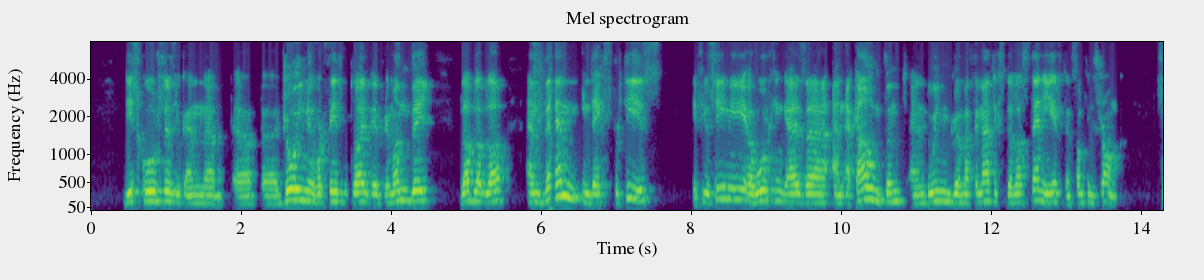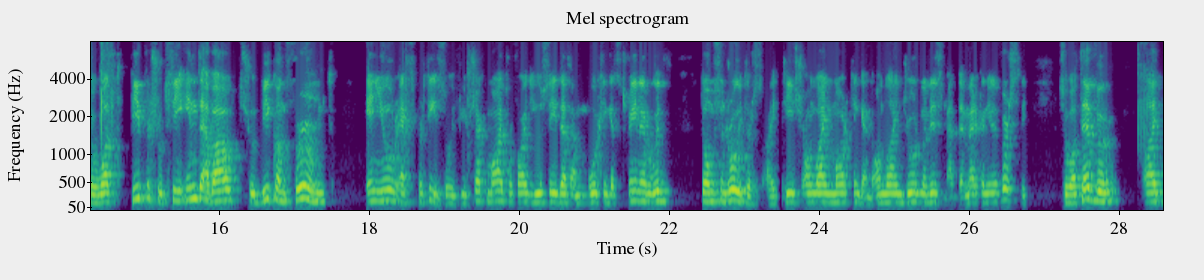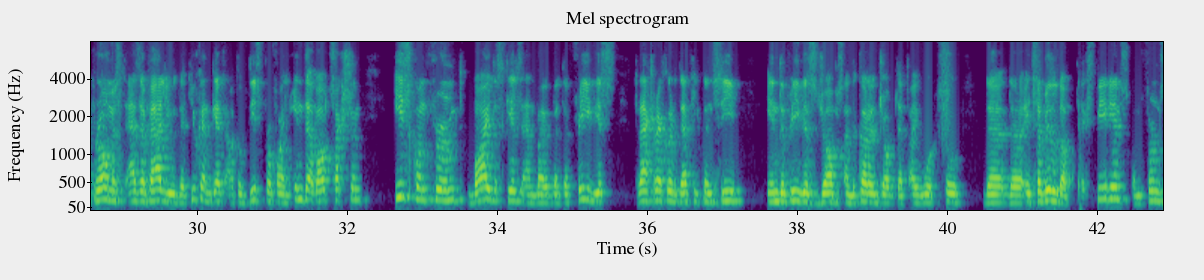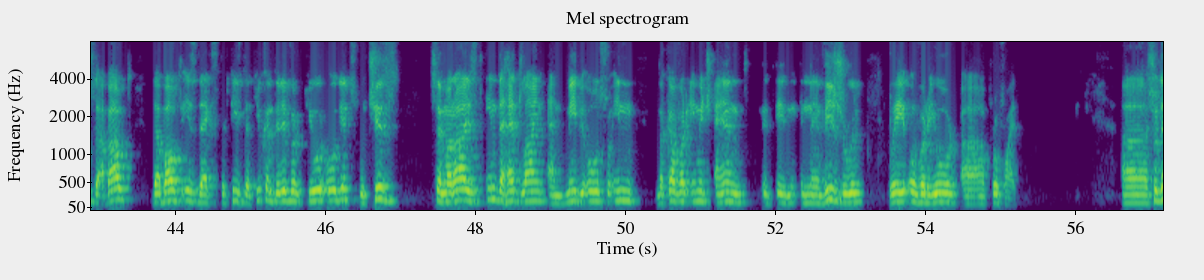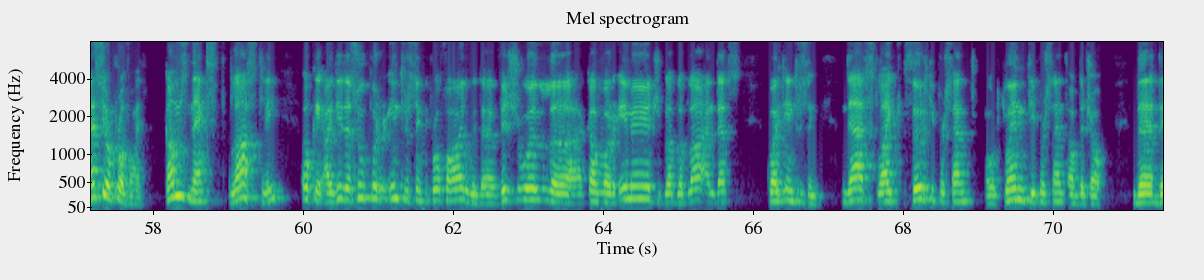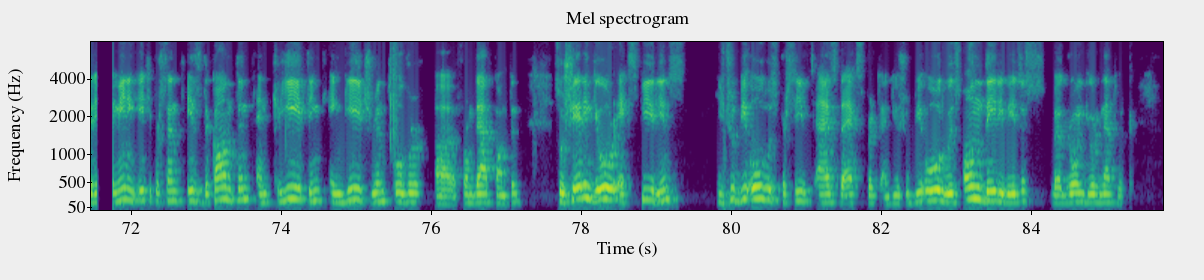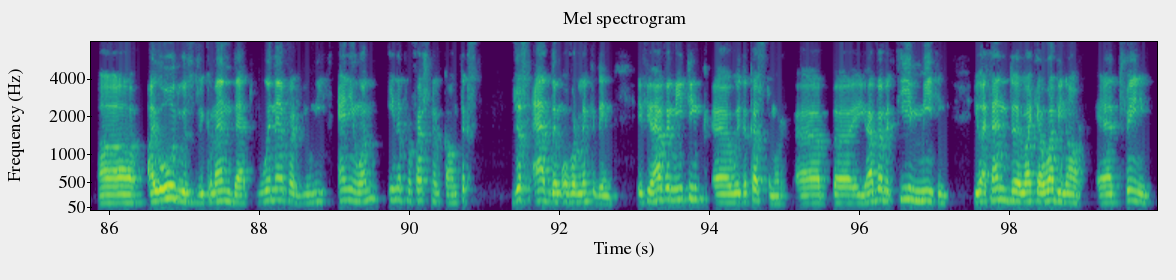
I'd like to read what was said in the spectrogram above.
these courses. You can uh, uh, uh, join me over Facebook Live every Monday, blah, blah, blah. And then in the expertise, if you see me uh, working as a, an accountant and doing uh, mathematics the last 10 years, then something's wrong. So what people should see in the about should be confirmed in your expertise. So if you check my profile, you see that I'm working as a trainer with Thomson Reuters. I teach online marketing and online journalism at the American University. So whatever I promised as a value that you can get out of this profile in the about section is confirmed by the skills and by, by the previous track record that you can see in the previous jobs and the current job that I work. So the, the it's a build up. The experience confirms the about. About is the expertise that you can deliver to your audience, which is summarized in the headline and maybe also in the cover image and in, in a visual way over your uh, profile. Uh, so that's your profile. Comes next, lastly, okay, I did a super interesting profile with a visual uh, cover image, blah, blah, blah, and that's quite interesting. That's like 30% or 20% of the job. The, the remaining 80% is the content and creating engagement over uh, from that content. So sharing your experience, you should be always perceived as the expert and you should be always on daily basis uh, growing your network. Uh, I always recommend that whenever you meet anyone in a professional context, just add them over LinkedIn. If you have a meeting uh, with a customer, uh, uh you have a team meeting, you attend like a webinar, a training,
